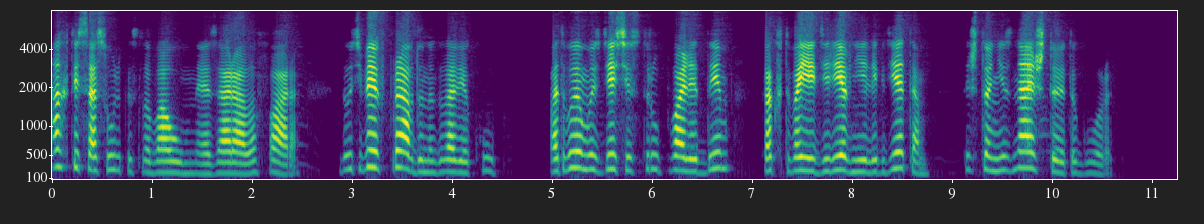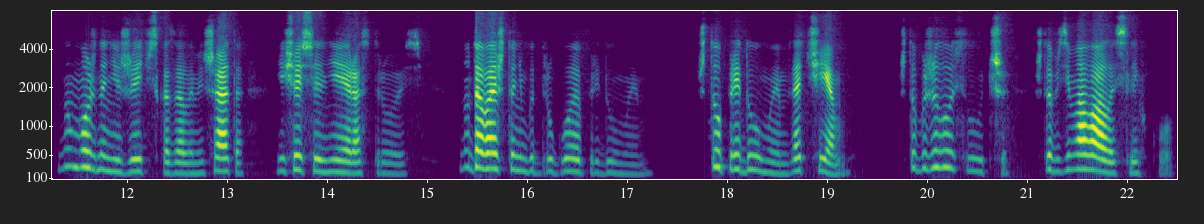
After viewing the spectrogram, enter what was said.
Ах ты, сосулька слабоумная, заорала Фара, да у тебя и вправду на голове куб. По-твоему, здесь из труб валит дым, как в твоей деревне или где там? Ты что, не знаешь, что это город? Ну, можно не жечь, сказала Мишата, еще сильнее расстроясь. Ну, давай что-нибудь другое придумаем. Что придумаем? Зачем? Чтобы жилось лучше, чтобы зимовалось легко.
